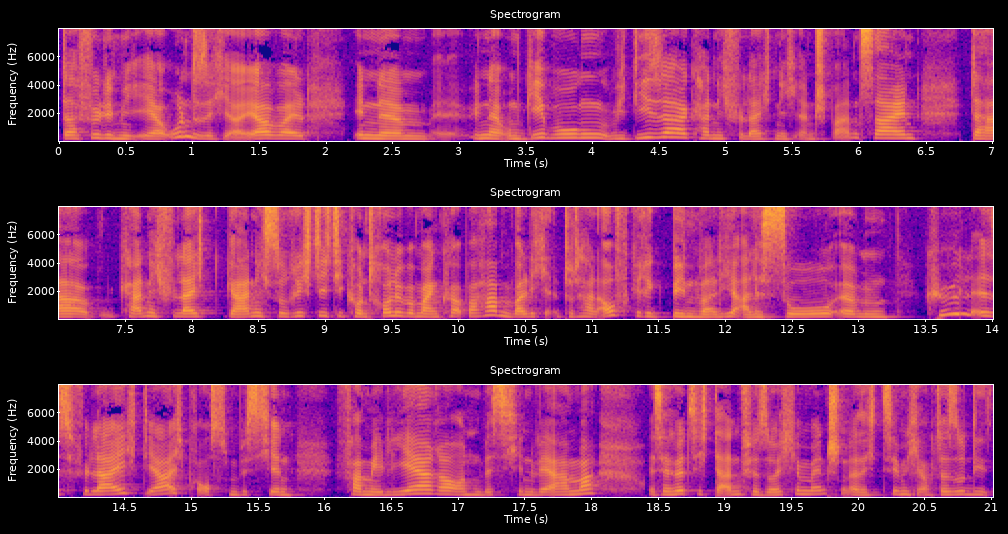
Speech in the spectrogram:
da fühle ich mich eher unsicher, ja, weil in, einem, in einer Umgebung wie dieser kann ich vielleicht nicht entspannt sein. Da kann ich vielleicht gar nicht so richtig die Kontrolle über meinen Körper haben, weil ich total aufgeregt bin, weil hier alles so ähm, kühl ist. Vielleicht, ja, ich brauche es ein bisschen familiärer und ein bisschen wärmer. Es erhöht sich dann für solche Menschen, also ich ziehe mich auch dazu die,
